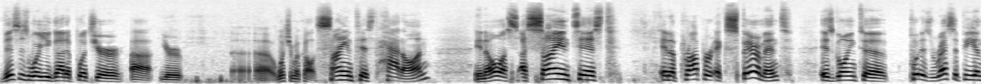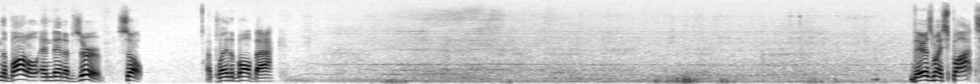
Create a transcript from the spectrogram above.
this is where you got to put your, uh, your uh, what you call it, scientist hat on. You know, a, a scientist in a proper experiment is going to put his recipe in the bottle and then observe. So, I play the ball back. There's my spot.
